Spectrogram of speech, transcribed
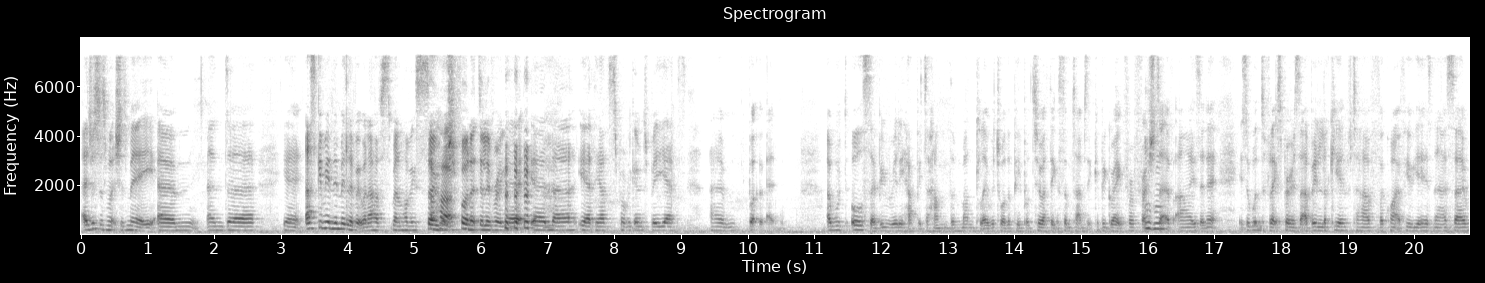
uh, just as much as me. Um, and uh, yeah, asking me in the middle of it when I have when I'm having so Uh-huh. much fun at delivering it, and uh, yeah, the answer's probably going to be yes. Um, but uh, I would also be really happy to hand the mantle over to other people too. I think sometimes it could be great for a fresh Mhm. set of eyes, and it it's a wonderful experience that I've been lucky enough to have for quite a few years now. So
